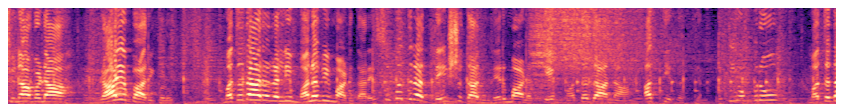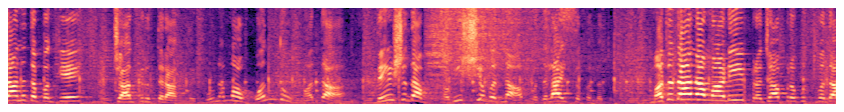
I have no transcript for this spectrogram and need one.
ಚುನಾವಣಾ ರಾಯಭಾರಿಗಳು. ಮತದಾರರಲ್ಲಿ ಮನವಿ ಮಾಡಿದ್ದಾರೆ. ಸುಭದ್ರ ದೇಶದ ನಿರ್ಮಾಣಕ್ಕೆ ಮತದಾನ ಅತ್ಯಗತ್ಯ. ಪ್ರತಿಯೊಬ್ಬರು ಮತದಾನದ ಬಗ್ಗೆ ಜಾಗೃತರಾಗಬೇಕು. ನಮ್ಮ ಒಂದು ಮತ ದೇಶದ ಭವಿಷ್ಯವನ್ನ ಬದಲಾಯಿಸಬಲ್ಲದು. ಮತದಾನ ಮಾಡಿ ಪ್ರಜಾಪ್ರಭುತ್ವದ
